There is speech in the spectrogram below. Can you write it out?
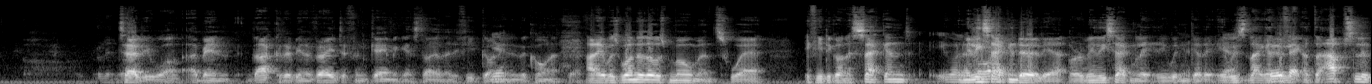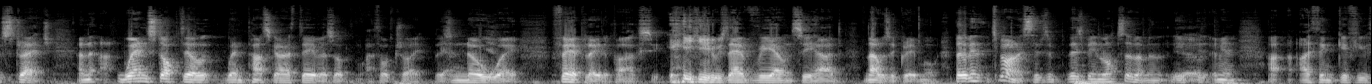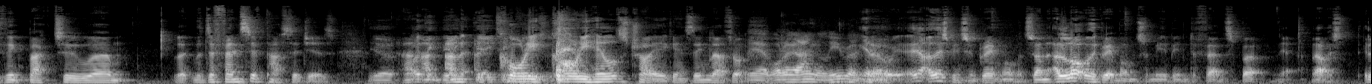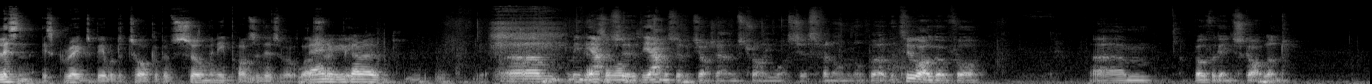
Brilliant. Tell you what, I mean, that could have been a very different game against Ireland if he'd gone Yeah. into the corner. And it was one of those moments where if he'd have gone a second, a millisecond earlier or a millisecond later, he wouldn't get it. It Yeah. was like at the, at the absolute stretch. And uh, when Stockdale went past Gareth Davies, I thought, try. There's Yeah. no Yeah. way. Fair play to Parkes. He used every ounce he had. That was a great moment. But I mean, to be honest, there's, there's been lots of them. And I mean, I, I think if you think back to um, the, the defensive passages, Yeah. and, I think the, and, the and 18 Corey Cory Hill's try against England. I thought, Yeah, what an angle he ran. you know, yeah, there's been some great moments, and a lot of the great moments for me have been defence. But yeah, no, it's, listen, it's great to be able to talk about so many positives about Welsh Ben, have rugby. you got a Um, I mean, the atmosphere, the atmosphere for Josh Adams' try was just phenomenal. But the two I'll go for, um, both against Scotland.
